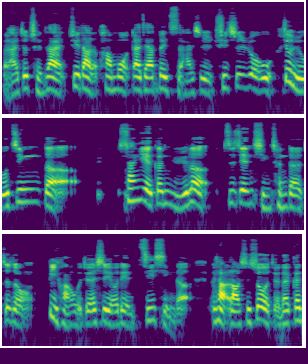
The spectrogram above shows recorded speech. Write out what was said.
本来就存在巨大的泡沫，大家对此还是趋之若鹜。就如今的商业跟娱乐之间形成的这种闭环，我觉得是有点畸形的。老老实说，我觉得跟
